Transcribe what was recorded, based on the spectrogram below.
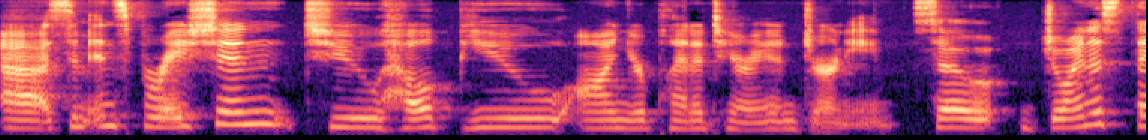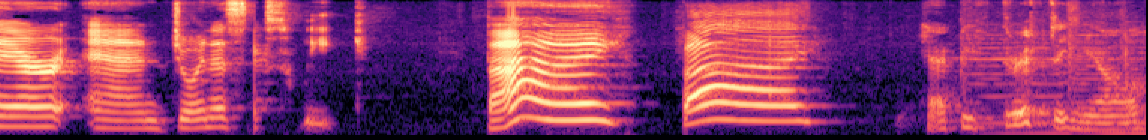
uh, some inspiration to help you on your planetarian journey. So join us there and join us next week. Bye. Bye. Happy thrifting, y'all.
